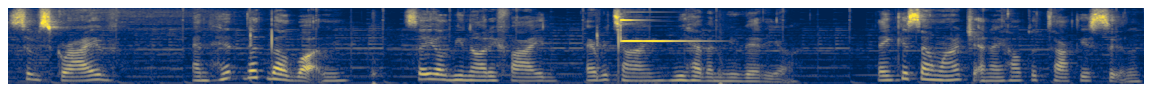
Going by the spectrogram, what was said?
subscribe, and hit that bell button so you'll be notified every time we have a new video. Thank you so much and I hope to talk to you soon.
